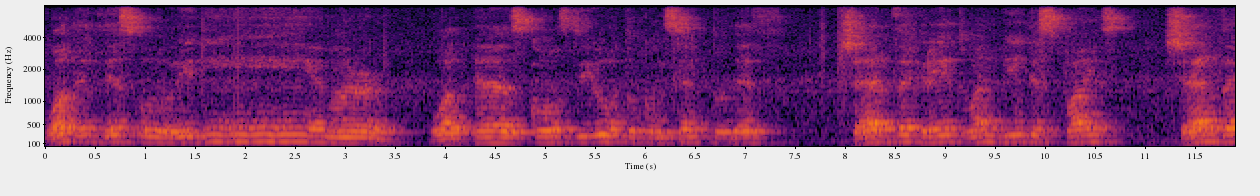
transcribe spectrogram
What is this, O Redeemer? What has caused you to consent to death? Shall the great one be despised? Shall the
